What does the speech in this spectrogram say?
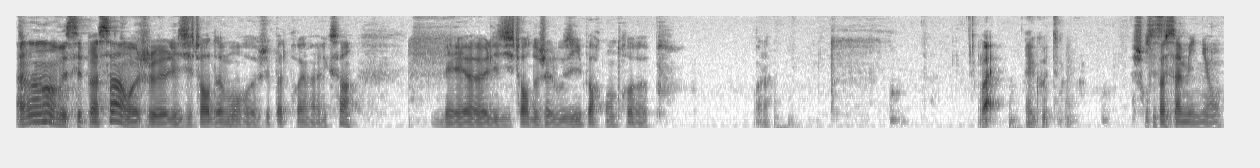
Ah non, non, mais c'est pas ça. Moi, je, les histoires d'amour, euh, j'ai pas de problème avec ça. Mais euh, les histoires de jalousie, par contre, euh, pff, Ouais, écoute. je trouve pas ça mignon.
